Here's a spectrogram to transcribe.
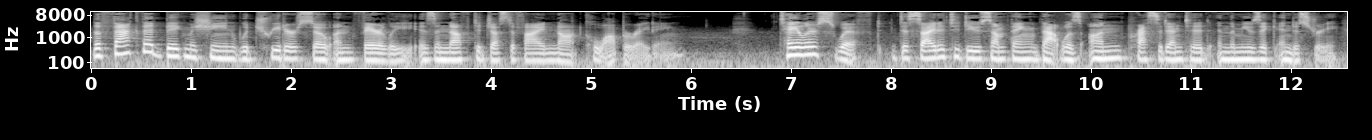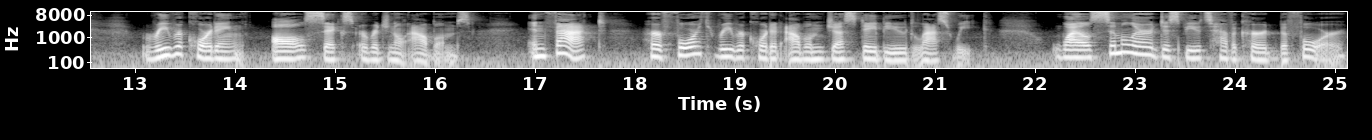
The fact that Big Machine would treat her so unfairly is enough to justify not cooperating. Taylor Swift decided to do something that was unprecedented in the music industry re recording all six original albums. In fact, her fourth re recorded album just debuted last week. While similar disputes have occurred before,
